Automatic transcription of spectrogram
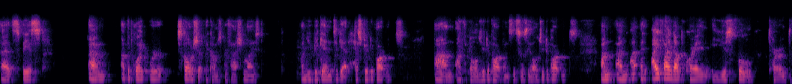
uh, space um, at the point where scholarship becomes professionalized and you begin to get history departments and anthropology departments and sociology departments. And, and I, I find antiquarian a useful term to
